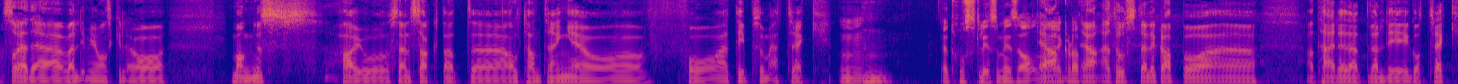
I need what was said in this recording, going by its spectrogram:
så er det veldig mye vanskeligere. Og Magnus har jo selv sagt at uh, alt han trenger, er å få et tips om ett trekk. mm, Et host liksom i salen Ja, eller klapp. ja, et host eller klapp, og uh, at her er det et veldig godt trekk.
